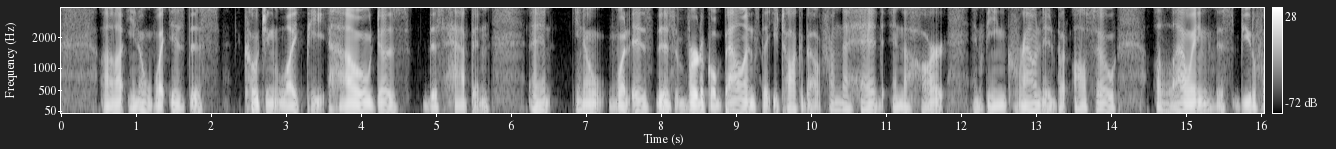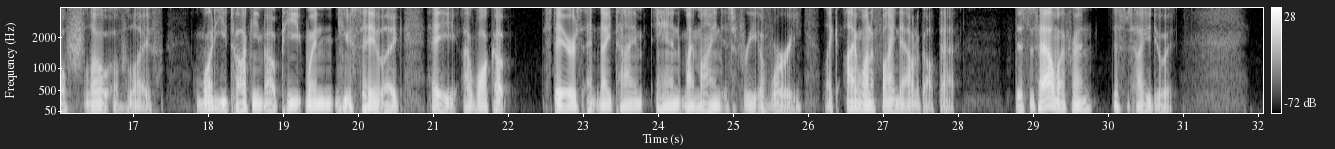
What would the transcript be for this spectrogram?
uh, you know, what is this coaching like, Pete? How does this happen? And, you know, what is this vertical balance that you talk about from the head and the heart and being grounded, but also allowing this beautiful flow of life? What are you talking about, Pete, when you say, like, hey, I walk up stairs at nighttime and my mind is free of worry? Like, I want to find out about that. This is how, my friend. This is how you do it.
